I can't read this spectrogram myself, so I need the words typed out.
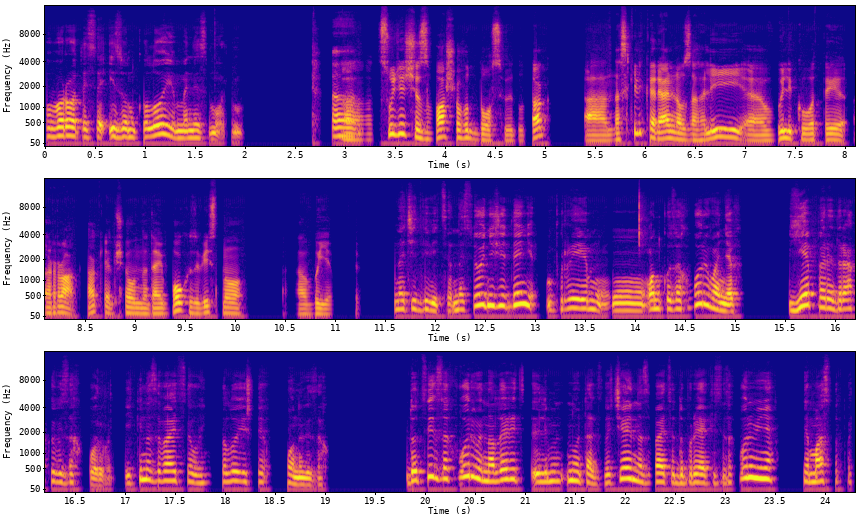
поборотися із онкологією ми не зможемо. Е, Е, Судячи з вашого досвіду, так е, наскільки реально взагалі е, вилікувати рак, так, якщо, не дай Бог, звісно, е, виявиться? Значить, дивіться, на сьогоднішній день при онкозахворюваннях є передракові захворювання, які називаються у гінекології ще фонові захворювання. До цих захворювань належить, ну так, звичайно, називається доброякісне захворювання, це мастопатія.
